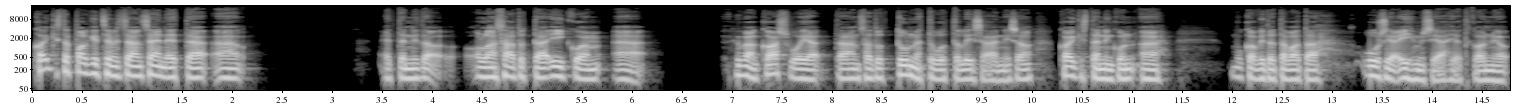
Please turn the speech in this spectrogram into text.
kaikista palkitsevinta on sen, että että niitä ollaan saatu tämä IQM ää, hyvän kasvu ja tämä on saatu tunnettavuutta lisää, niin se on kaikista niin kuin, ää, mukavinta tavata uusia ihmisiä, jotka on jo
